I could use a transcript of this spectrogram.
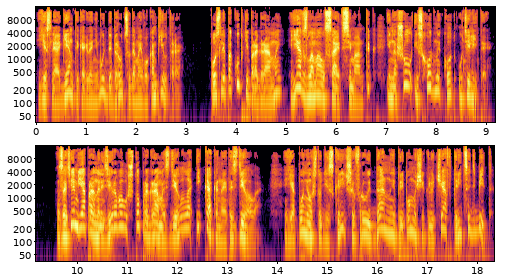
если агенты когда-нибудь доберутся до моего компьютера. После покупки программы я взломал сайт Symantec и нашел исходный код утилиты. Затем я проанализировал, что программа сделала и как она это сделала. Я понял, что дискрит шифрует данные при помощи ключа в 30 бит,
